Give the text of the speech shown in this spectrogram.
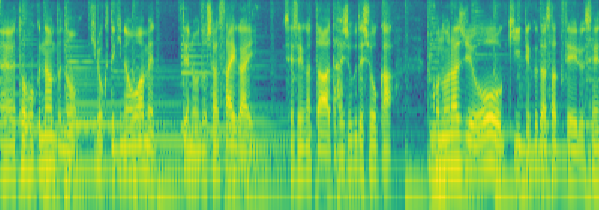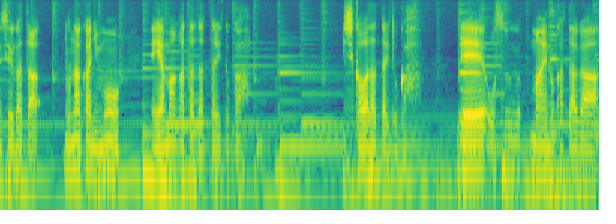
えー東北南部の記録的な大雨での土砂災害、先生方大丈夫でしょうか？このラジオを聞いてくださっている先生方の中にもえ山形だったりとか石川だったりとかでお住まいの方が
